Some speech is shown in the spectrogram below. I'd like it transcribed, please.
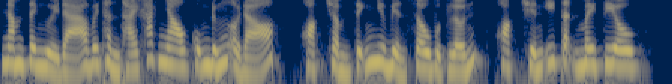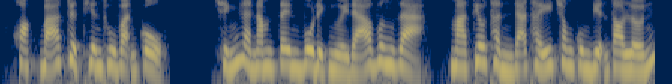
năm tên người đá với thần thái khác nhau cũng đứng ở đó, hoặc trầm tĩnh như biển sâu vực lớn, hoặc chiến ý tận mây tiêu, hoặc bá tuyệt thiên thu vạn cổ. Chính là năm tên vô địch người đá vương giả, mà tiêu thần đã thấy trong cung điện to lớn.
